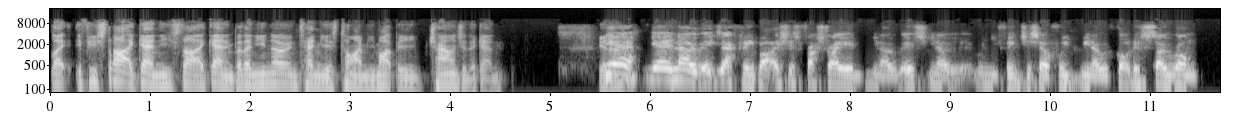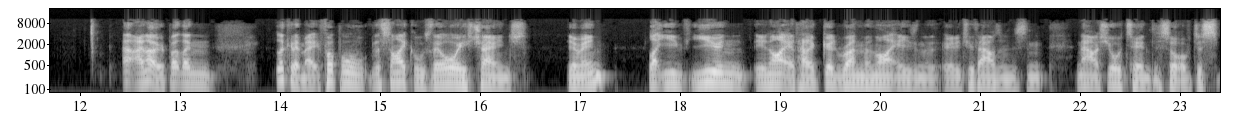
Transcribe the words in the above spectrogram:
like, if you start again, you start again, but then you know in ten years' time you might be challenging again. You know? Yeah, yeah, no, exactly. But it's just frustrating, you know. It's you know when you think to yourself, we, you know, we've got this so wrong. I know, but then look at it, mate. Football, the cycles they always change. You know what I mean? Like you, you and United had a good run in the nineties and the early two thousands, and now it's your turn to sort of just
